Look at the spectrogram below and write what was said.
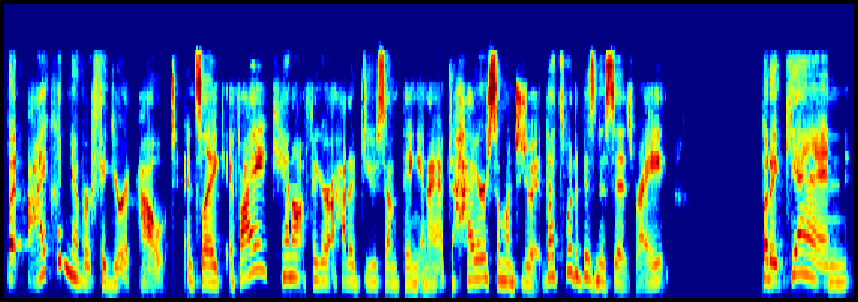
But I could never figure it out. It's like if I cannot figure out how to do something and I have to hire someone to do it, that's what a business is, right? But again,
